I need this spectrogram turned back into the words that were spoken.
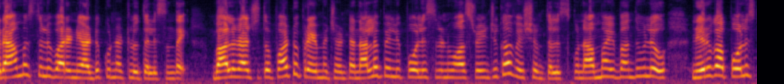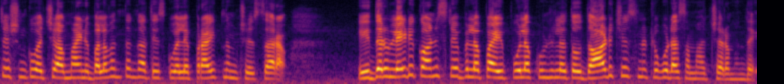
గ్రామస్తులు వారిని అడ్డుకున్నట్లు తెలిసిందే. బాలరాజుతో పాటు ప్రేమ జంట నల్లబెల్లి పోలీసులను ఆశ్రయించగా విషయం తెలుసుకున్న అమ్మాయి బంధువులు నేరుగా పోలీస్ స్టేషన్కు వచ్చి అమ్మాయిని బలవంతంగా తీసుకువెళ్ళే ప్రయత్నం చేశారు. ఇద్దరు లేడీ కానిస్టేబుళ్ళపై పూల కుండలతో దాడి చేసినట్లు కూడా సమాచారం ఉంది.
